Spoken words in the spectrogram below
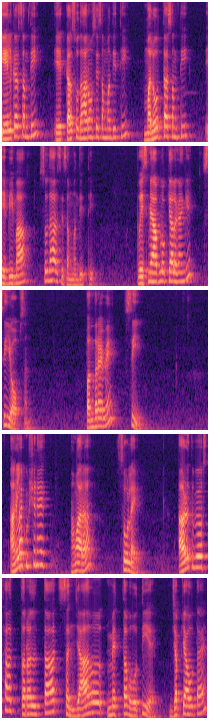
केलकर समिति ये कर सुधारों से संबंधित थी मल्होत्ता समिति ये बीमा सुधार से संबंधित थी। तो इसमें आप लोग क्या लगाएँगे? C option. पंद्रह में सी। अगला क्वेश्चन है हमारा सोलह। अर्थव्यवस्था तरलता संजाल में तब होती है जब क्या होता है?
